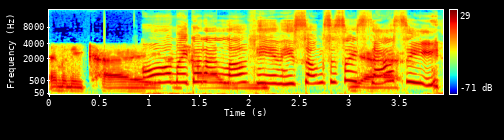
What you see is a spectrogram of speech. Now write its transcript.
MNEK. Oh my god, I love him. His songs are so Yeah. sassy.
